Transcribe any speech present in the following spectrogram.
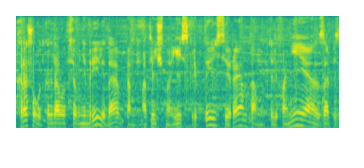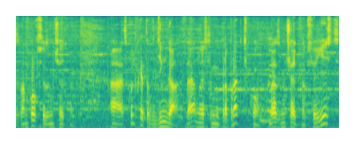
Хорошо, вот когда вы все внедрили, да, там отлично, есть скрипты, CRM, там телефония, запись звонков, все замечательно. А сколько это в деньгах, да? Ну, если мы про практику, да, замечательно, все есть.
